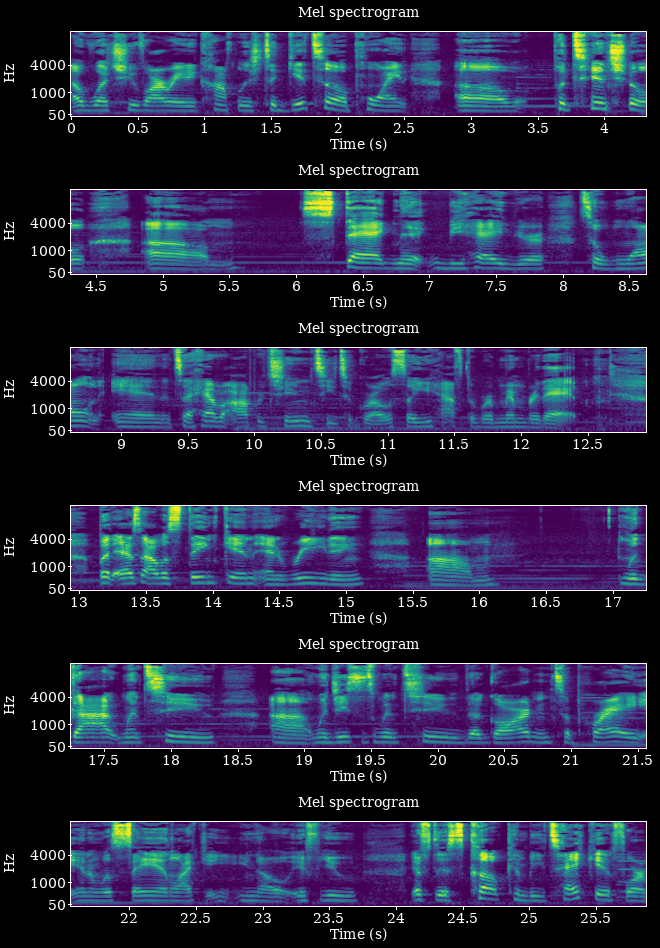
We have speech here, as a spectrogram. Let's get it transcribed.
of what you've already accomplished to get to a point of potential um, stagnant behavior to want and to have an opportunity to grow. So you have to remember that. But as I was thinking and reading, um, when God went to uh, when Jesus went to the garden to pray and was saying like you know if you if this cup can be taken for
